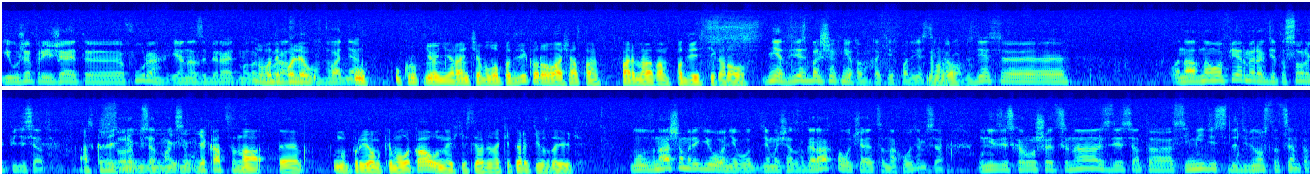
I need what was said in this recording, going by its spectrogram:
и уже приезжает э, фура, и она забирает молоко Ну, вони раз более в два дня. У, укрупнені. Раніше було по дві корови, а зараз там фермера там по 200 коров. Нет, здесь больших нету таких по 200 Нема, да? коров. Здесь э, на одного фермера где-то 40-50. А скажіть, 40-50 я- я- максимум. яка ціна е, ну, прийомки молока у них, якщо вони на кооператив здають? Ну, в нашем регионе, вот где мы сейчас в горах, получается, находимся, у них здесь хорошая цена, здесь от э, 70 до 90 центов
